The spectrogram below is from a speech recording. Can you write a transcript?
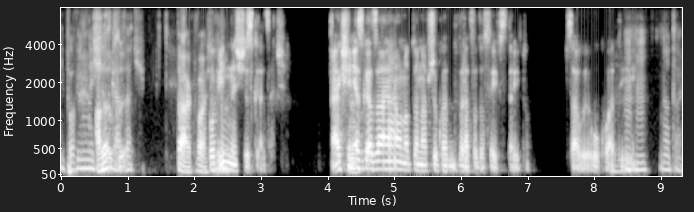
I powinny się Ale zgadzać. Tak, właśnie. Powinny się zgadzać. A jak się nie zgadzają, no to na przykład wraca do safe state'u cały układ. Mm -hmm. i... Mhm. No tak.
